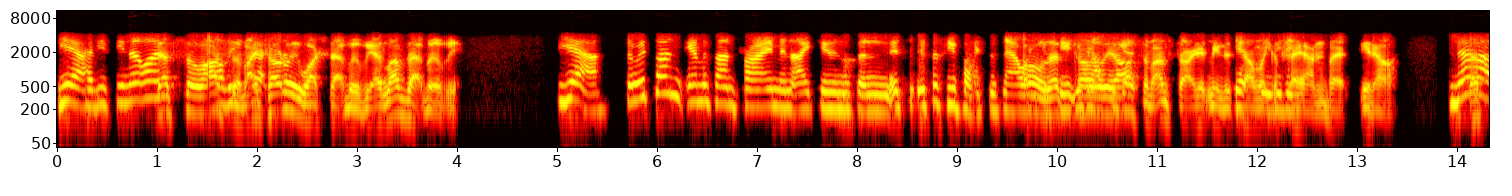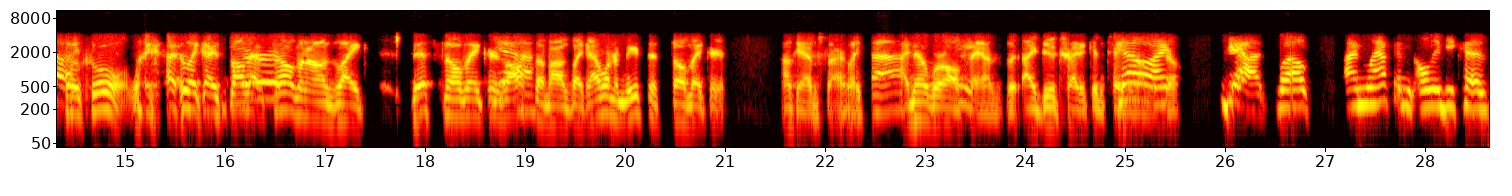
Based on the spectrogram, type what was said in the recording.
Yeah, have you seen that one? That's so awesome! I totally watched that movie. I love that movie. Yeah, so it's on Amazon Prime and iTunes, and it's it's a few places now. Oh, that's totally awesome! Get, I'm sorry, I didn't mean to sound like DVD. a fan, but you know, no, that's so cool. Like, I, like I saw You're... that film and I was like, this filmmaker is yeah. awesome. I was like, I want to meet this filmmaker. Okay, I'm sorry. Like, uh, I know we're all fans, but I do try to contain no, I, show. Yeah, well, I'm laughing only because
